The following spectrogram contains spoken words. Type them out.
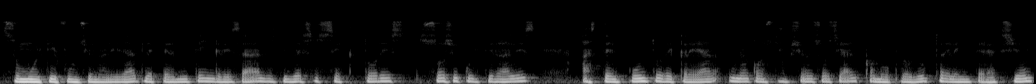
Su multifuncionalidad le permite ingresar a los diversos sectores socioculturales hasta el punto de crear una construcción social como producto de la interacción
